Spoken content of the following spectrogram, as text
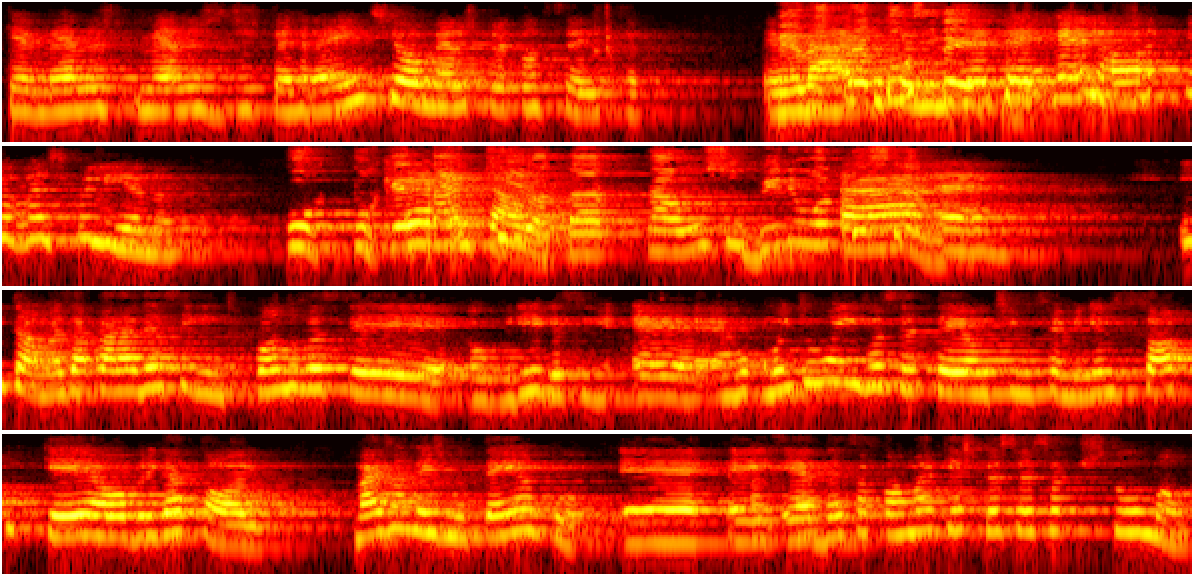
Que é menos, menos diferente ou menos preconceito? Eu menos acho preconceito. que o feminino é melhor que o masculino. Por, porque é, tá então, aqui, ó. Tá, tá, um subindo e o outro tá, descendo. É. Então, mas a parada é a seguinte, quando você obriga, assim, é, é muito ruim você ter um time feminino só porque é obrigatório. Mas ao mesmo tempo, é, é, é dessa forma que as pessoas se acostumam.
